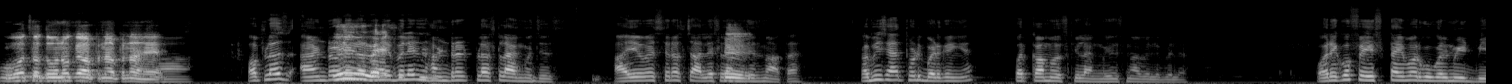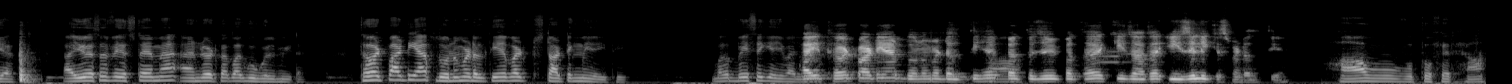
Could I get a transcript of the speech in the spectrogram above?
वो भी तो दोनों का अपना अपना है। हाँ। और plus Android hmm, available in hundred plus languages iOS सिर्फ़ चालीस हम्म। लैंग्वेजेस में आता है। अभी शायद थोड़ी बढ़ गई है पर कम है उसकी लैंग्वेजेस में अवेलेबल है। और एक वो फेस टाइम और गूगल मीट भी है। आईओएस में फेस टाइम है एंड्रॉइड के पास गूगल मीट है। थर्ड पार्टी ऐप्स दोनों में डलती है बट स्टार्टिंग में यही थी। मतलब बेसिक यही वाली। भाई थर्ड पार्टी ऐप दोनों में डलती है हाँ। पर तुझे भी पता है कि ज़्यादा इजीली किसमें डलती है। हाँ वो वो तो फिर हाँ।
